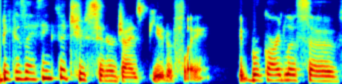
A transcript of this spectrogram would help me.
because I think the two synergize beautifully. Regardless of,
